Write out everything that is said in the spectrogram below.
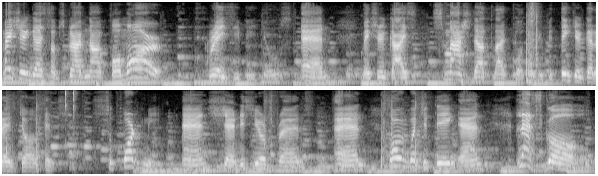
make sure you guys subscribe now for more crazy videos. And make sure you guys smash that like button if you think you're gonna enjoy and support me. And share this to your friends. And comment what you think. And let's go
